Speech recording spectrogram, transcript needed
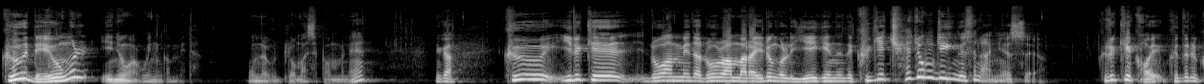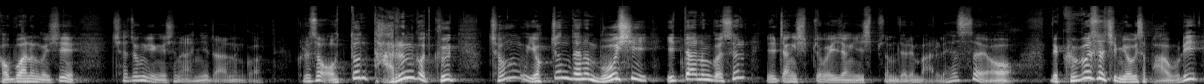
그 내용을 인용하고 있는 겁니다. 오늘 로마서 본문에. 그러니까 그 이렇게 로합니다, 로람마라 이런 걸로 얘기했는데 그게 최종적인 것은 아니었어요. 그렇게 거, 그들을 거부하는 것이 최종적인 것은 아니라는 것. 그래서 어떤 다른 것, 그 정, 역전되는 무엇이 있다는 것을 1장 10절과 2장 23절에 말을 했어요. 근데 그것을 지금 여기서 바울이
